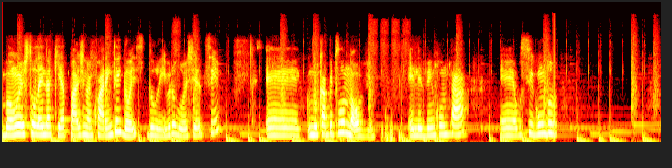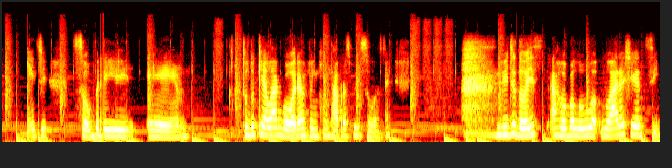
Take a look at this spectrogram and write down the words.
Bom, eu estou lendo aqui a página 42 do livro Lua é, no capítulo 9. Ele vem contar é, o segundo sobre é, tudo que ela agora vem contar para as pessoas, né? Vídeo 2, arroba Luara cheia de si.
